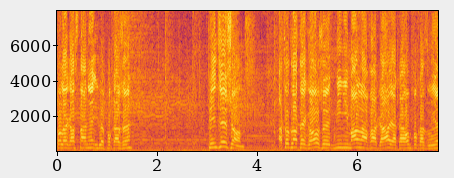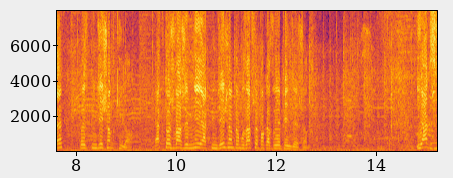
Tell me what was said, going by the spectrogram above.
kolega stanie, ile pokaże? 50. A to dlatego, że minimalna waga, jaka on pokazuje, to jest 50 kg. Jak ktoś waży mniej jak 50, to mu zawsze pokazuje 50. I Jak, z,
